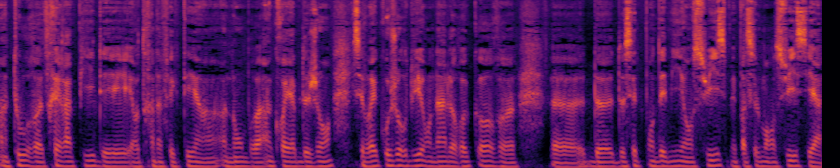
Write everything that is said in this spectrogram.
un tour très rapide et est en train d'affecter un, un, nombre incroyable de gens. C'est vrai qu'aujourd'hui, on a le record de, de cette pandémie en Suisse, mais pas seulement en Suisse. Il y a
